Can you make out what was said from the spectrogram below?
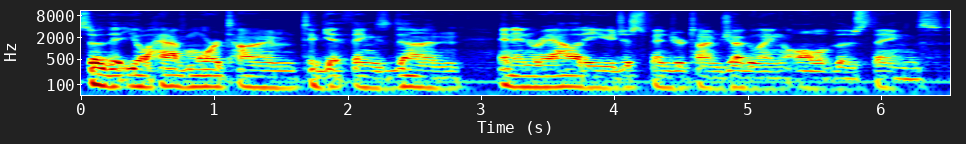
so that you'll have more time to get things done and in reality you just spend your time juggling all of those things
